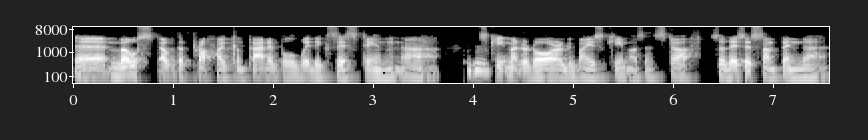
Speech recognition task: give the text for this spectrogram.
uh, most of the profile compatible with existing uh, mm -hmm. schema.org bioschemas and stuff. So this is something that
